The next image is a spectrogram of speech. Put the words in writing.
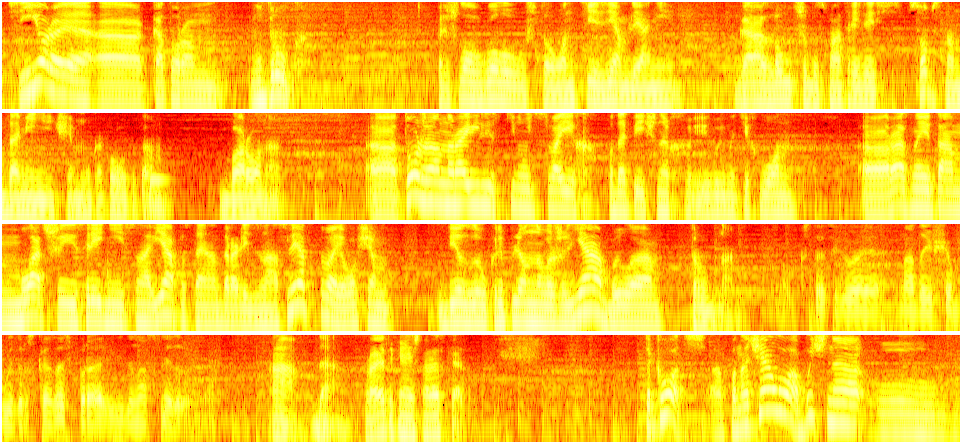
Сеньоры, э, которым вдруг пришло в голову, что вон те земли, они гораздо лучше бы смотрелись в собственном домене, чем у какого-то там барона. Э, тоже норовили скинуть своих подопечных и выгнать их вон. Э, разные там младшие и средние сыновья постоянно дрались за наследство, и, в общем, без укрепленного жилья было трудно. Ну, кстати говоря, надо еще будет рассказать про виды наследования. А, да, про это, конечно, расскажем. Так вот, э, поначалу обычно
